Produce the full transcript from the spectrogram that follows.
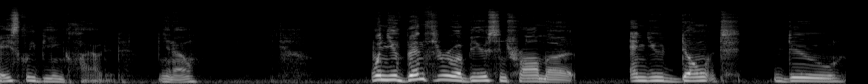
basically being clouded, you know? When you've been through abuse and trauma and you don't do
